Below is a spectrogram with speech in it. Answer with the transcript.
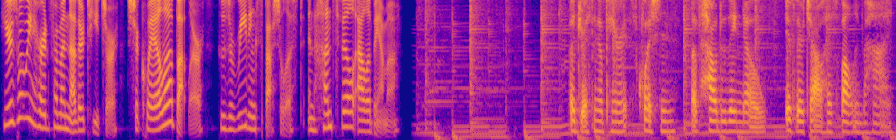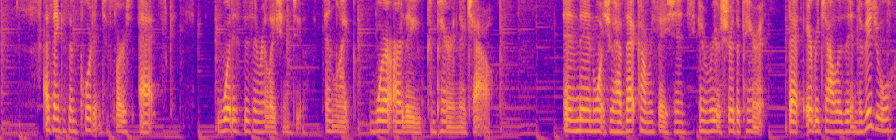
Here's what we heard from another teacher, Shaquela Butler, who's a reading specialist in Huntsville, Alabama. Addressing a parent's question of how do they know if their child has fallen behind. I think it's important to first ask, what is this in relation to? And like, where are they comparing their child? And then once you have that conversation and reassure the parent that every child is an individual,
